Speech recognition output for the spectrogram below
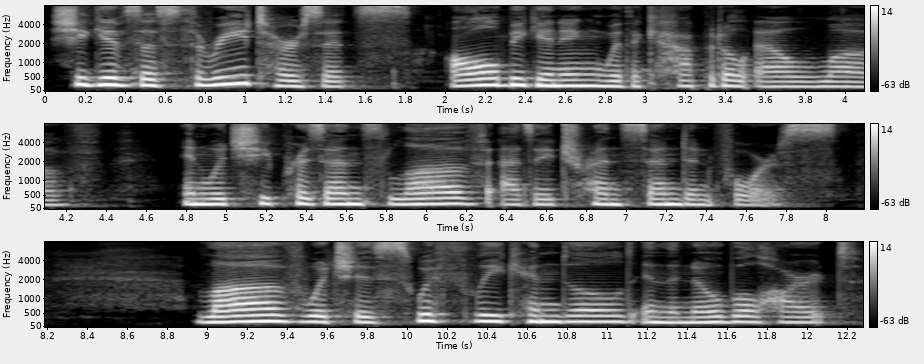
She gives us three tercets, all beginning with a capital L love, in which she presents love as a transcendent force love which is swiftly kindled in the noble heart,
